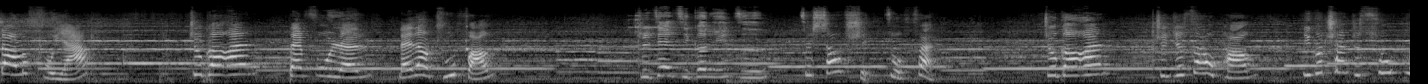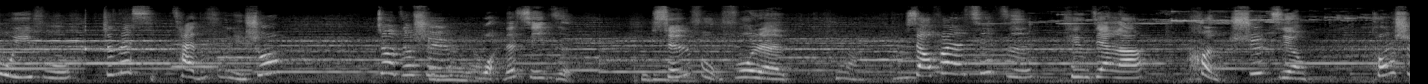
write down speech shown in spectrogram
到了府衙，朱高安。人来到厨房，只见几个女子在烧水做饭。周高安指着灶旁一个穿着粗布衣服正在洗菜的妇女说：“这就是我的妻子，巡抚夫人。”小贩的妻子听见了，很吃惊，同时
